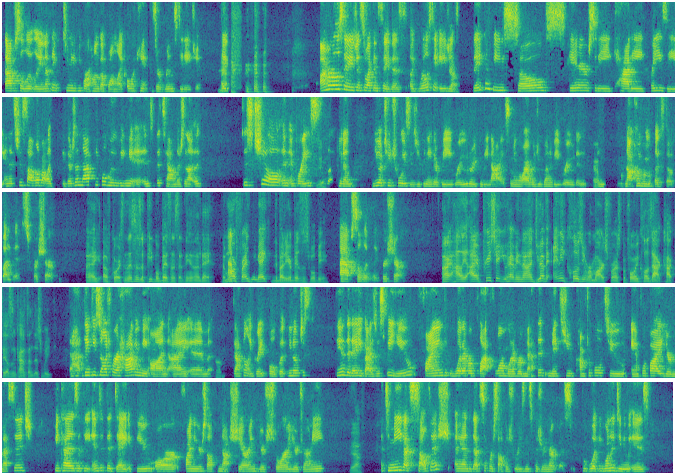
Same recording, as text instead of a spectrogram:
Absolutely. And I think too many people are hung up on like, oh, I can't because they're a real estate agent. Yeah. Like, I'm a real estate agent, so I can say this. Like real estate agents, yeah. They can be so scarcity, catty, crazy, and it's just all about like there's enough people moving into the town. There's enough like just chill and embrace. Yeah. You know, you have two choices. You can either be rude or you can be nice. I mean, why would you want to be rude and, yeah. and not come from a place of abundance for sure? I, of course, and this is a people business at the end of the day. The more Absolutely. friends you make, the better your business will be. Absolutely, for sure. All right, Hollie, I appreciate you having on. Do you have any closing remarks for us before we close out cocktails and content this week? Uh, thank you so much for having me on. I am definitely grateful. But, you know, just the end of the day, you guys, just be you. Find whatever platform, whatever method makes you comfortable to amplify your message. Because at the end of the day, if you are finding yourself not sharing your story, your journey, yeah, to me that's selfish and that's for selfish reasons because you're nervous. But what you want to do is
